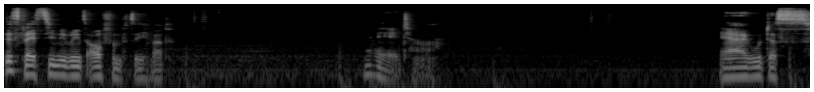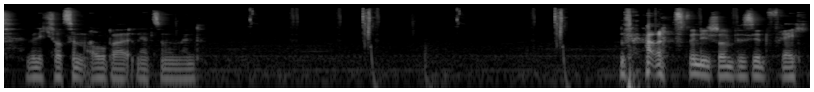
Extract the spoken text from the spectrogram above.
Displays ziehen übrigens auch 50 Watt. Alter. Ja gut, das will ich trotzdem Auge behalten jetzt im Moment. Aber das finde ich schon ein bisschen frech.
